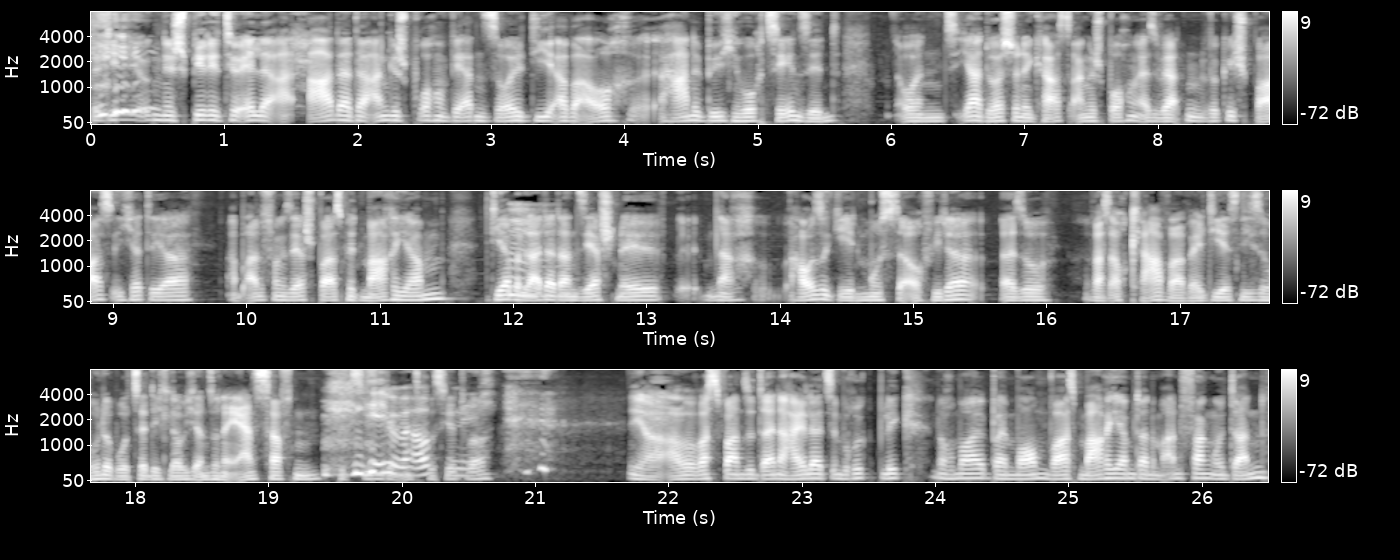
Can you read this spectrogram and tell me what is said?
bei denen irgendeine spirituelle Ader da angesprochen werden soll, die aber auch Hanebüchen hoch 10 sind. Und ja, du hast schon den Cast angesprochen. Also wir hatten wirklich Spaß. Ich hatte ja am Anfang sehr Spaß mit Mariam, die aber mhm. leider dann sehr schnell äh, nach Hause gehen musste auch wieder. Also was auch klar war, weil die jetzt nicht so hundertprozentig, glaube ich, an so einer ernsthaften Beziehung nee, interessiert nicht. war. Ja, aber was waren so deine Highlights im Rückblick nochmal? Bei Mom war es Mariam dann am Anfang und dann?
